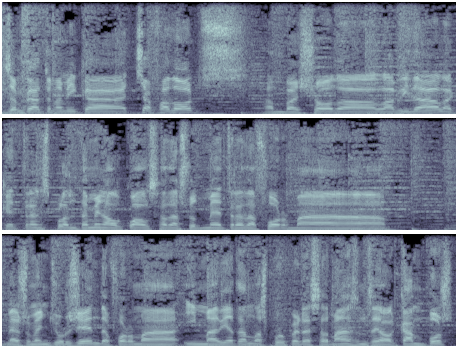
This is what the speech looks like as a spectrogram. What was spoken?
Ens hem quedat una mica xafadots amb això de la Vidal, aquest transplantament al qual s'ha de sotmetre de forma més o menys urgent, de forma immediata en les properes setmanes, ens deia el Campos.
